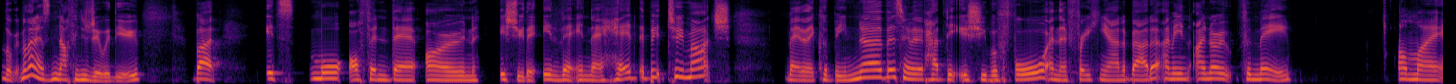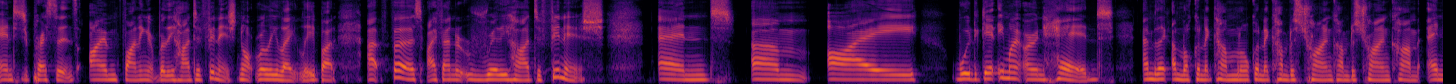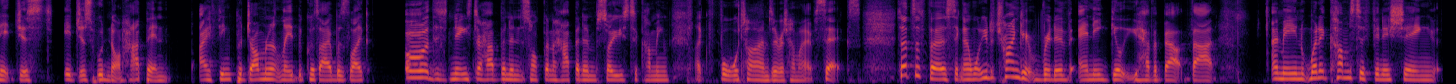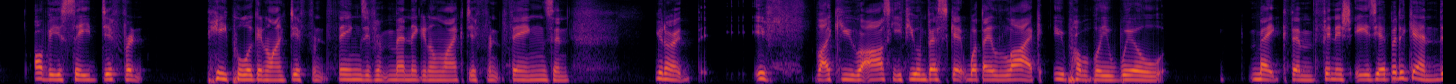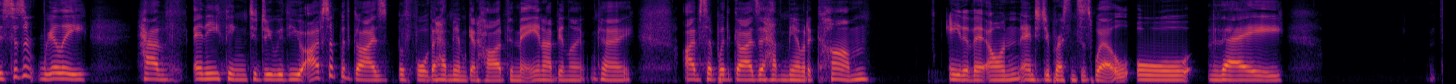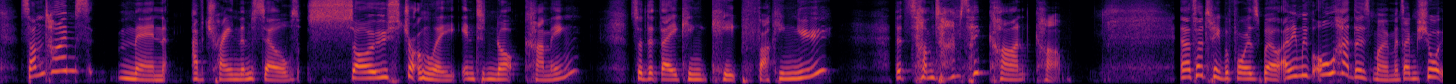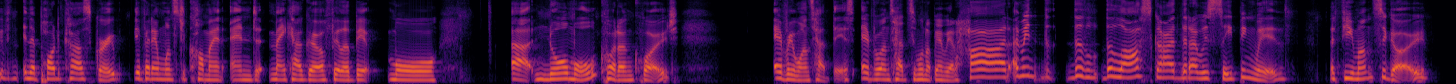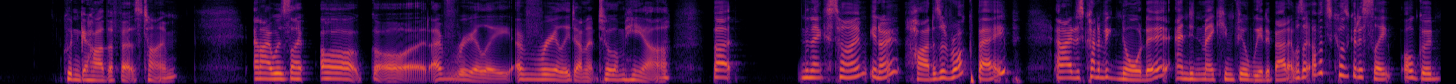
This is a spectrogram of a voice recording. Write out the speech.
look, that has nothing to do with you, but it's more often their own issue. They're either in their head a bit too much. Maybe they could be nervous. Maybe they've had the issue before and they're freaking out about it. I mean, I know for me, on my antidepressants, I'm finding it really hard to finish. Not really lately, but at first I found it really hard to finish. And um, I would get in my own head and be like, I'm not going to come, I'm not going to come, just try and come, just try and come. And it just, it just would not happen. I think predominantly because I was like, oh, this needs to happen and it's not going to happen. I'm so used to coming like four times every time I have sex. So that's the first thing. I want you to try and get rid of any guilt you have about that. I mean, when it comes to finishing, obviously different people are going to like different things, different men are going to like different things. And, you know, if like you were asking, if you investigate what they like, you probably will make them finish easier. But again, this doesn't really have anything to do with you. I've slept with guys before that haven't been able to get hard for me, and I've been like, okay. I've slept with guys that haven't been able to come. Either they're on antidepressants as well, or they. Sometimes men have trained themselves so strongly into not coming so that they can keep fucking you that sometimes they can't come. And that's what I told you before as well. I mean, we've all had those moments. I'm sure if, in the podcast group, if anyone wants to comment and make our girl feel a bit more uh, normal, quote unquote, everyone's had this. Everyone's had someone not being able to get hard. I mean, the, the, the last guy that I was sleeping with a few months ago couldn't get hard the first time. And I was like, oh God, I've really, I've really done it to him here. But the next time, you know, hard as a rock, babe. And I just kind of ignored it and didn't make him feel weird about it. I was like, oh, that's cool. Go to sleep. All good.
